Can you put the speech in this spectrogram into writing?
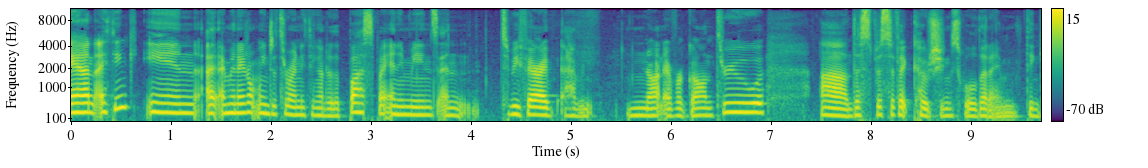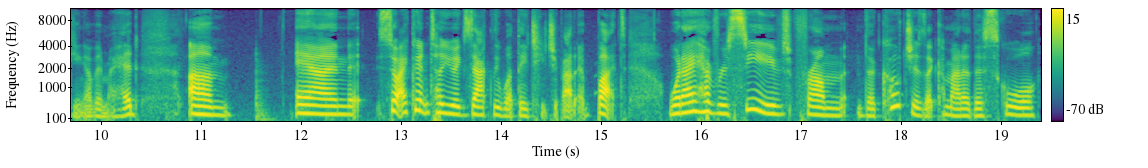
and i think in I, I mean i don't mean to throw anything under the bus by any means and to be fair i have not ever gone through uh, the specific coaching school that I'm thinking of in my head. Um, and so I couldn't tell you exactly what they teach about it. But what I have received from the coaches that come out of this school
